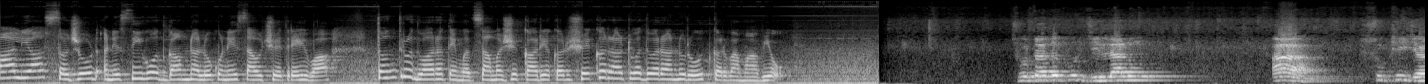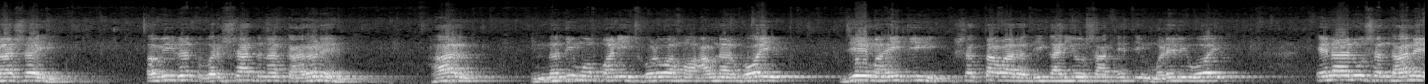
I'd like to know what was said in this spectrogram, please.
પાલિયા, સજોડ અને સિહોદ ગામના લોકોને સાવચેત રહેવા તંત્ર દ્વારા તેમજ સામાજિક કાર્યકર શેખર રાઠવા દ્વારા અનુરોધ કરવામાં આવ્યો. છોટાઉદેપુર જિલ્લાનું આ સુખી જળાશય અવિરત વરસાદના કારણે હાલ નદીમાં પાણી છોડવામાં આવનાર હોય, જે માહિતી સત્તાવાર અધિકારીઓ સાથેથી મળેલી હોય, એના અનુસંધાને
